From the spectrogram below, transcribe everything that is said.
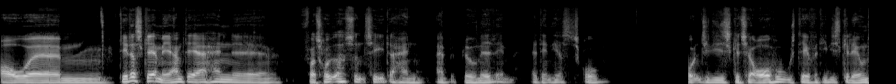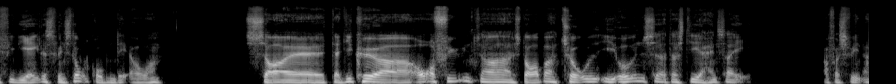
Og øh, det, der sker med ham, det er, at han øh, fortryder sådan set, at han er blevet medlem af den her gruppe. Grunden til, at de skal til Aarhus, det er, fordi de skal lave en filial af Svendstolgruppen derovre. Så øh, da de kører over Fyn, så stopper toget i Odense, og der stiger han sig af og forsvinder.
